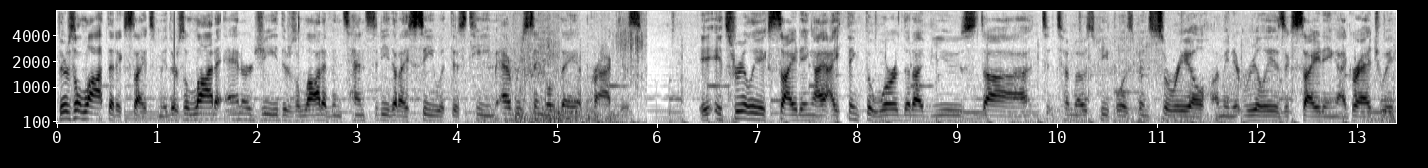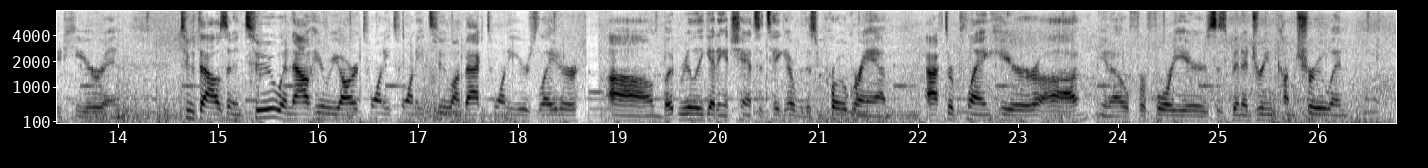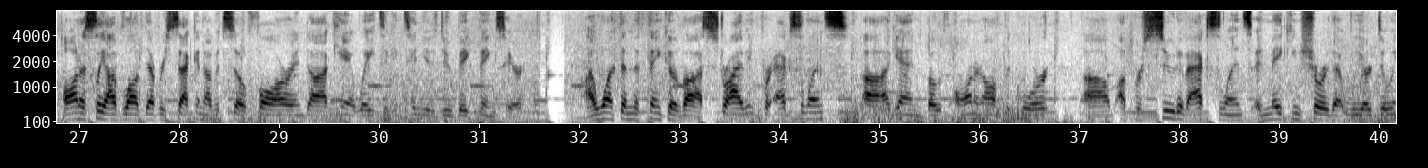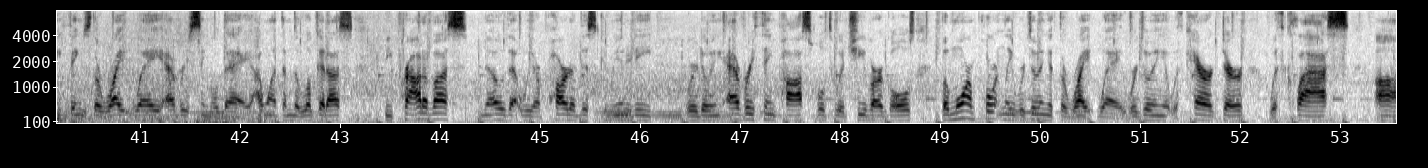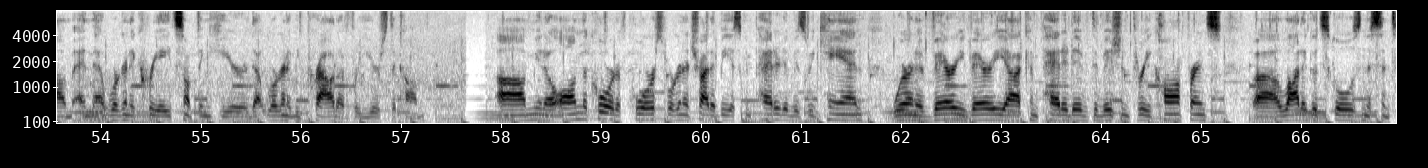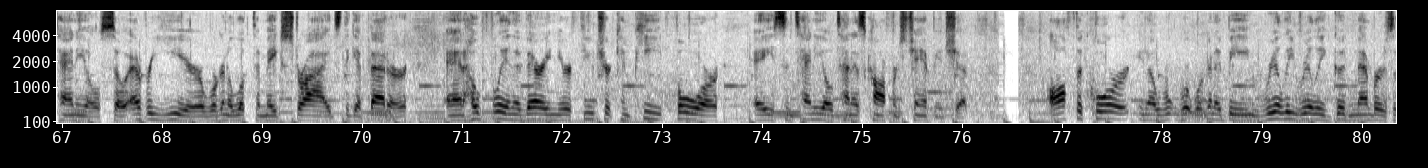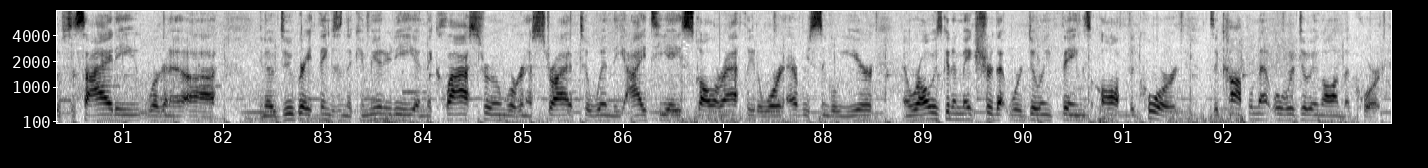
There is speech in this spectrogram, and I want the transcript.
there's a lot that excites me. There's a lot of energy, there's a lot of intensity that I see with this team every single day at practice. It's really exciting. I, think the word that I've used uh, to, to most people has been surreal. I mean, it really is exciting. I graduated here in 2002, and now here we are, 2022. I'm back 20 years later, um, but really getting a chance to take over this program after playing here, uh, you know, for four years has been a dream come true. And honestly, I've loved every second of it so far, and uh, can't wait to continue to do big things here. I want them to think of uh, striving for excellence, uh, again, both on and off the court, um, a pursuit of excellence, and making sure that we are doing things the right way every single day. I want them to look at us, be proud of us, know that we are part of this community. We're doing everything possible to achieve our goals, but more importantly, we're doing it the right way. We're doing it with character, with class, um, and that we're going to create something here that we're going to be proud of for years to come. Um, you know, on the court, of course, we're going to try to be as competitive as we can. We're in a very, very uh, competitive Division Three conference. Uh, a lot of good schools in the Centennial. So every year, we're going to look to make strides to get better, and hopefully, in the very near future, compete for a Centennial Tennis Conference championship. Off the court, you know, we're, we're going to be really, really good members of society. We're going to, uh, you know, do great things in the community. In the classroom, we're going to strive to win the ITA Scholar Athlete Award every single year. And we're always going to make sure that we're doing things off the court to complement what we're doing on the court.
